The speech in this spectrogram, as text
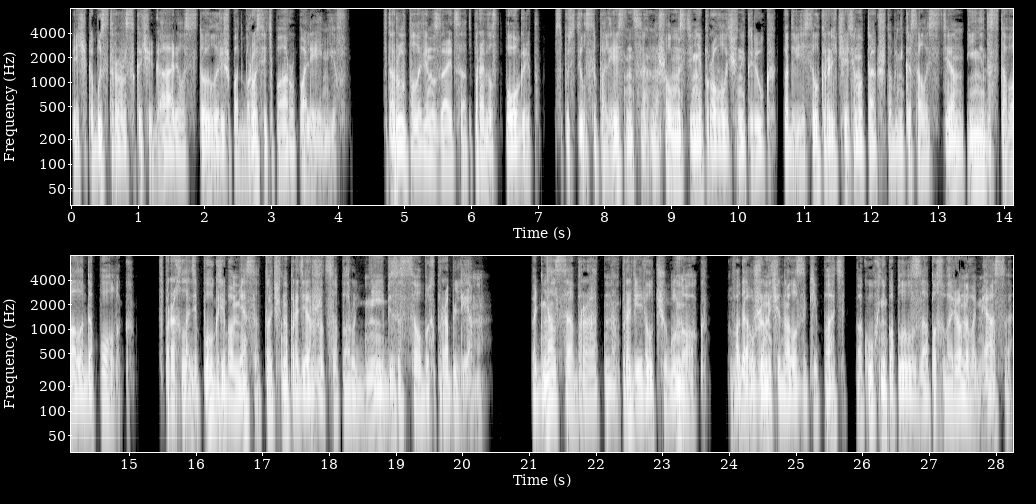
Печка быстро раскочегарилась, стоило лишь подбросить пару поленьев. Вторую половину зайца отправил в погреб, спустился по лестнице, нашел на стене проволочный крюк, подвесил крольчатину так, чтобы не касалось стен и не доставало до полок. В прохладе погреба мясо точно продержится пару дней без особых проблем. Поднялся обратно, проверил чугунок. Вода уже начинала закипать, по кухне поплыл запах вареного мяса,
